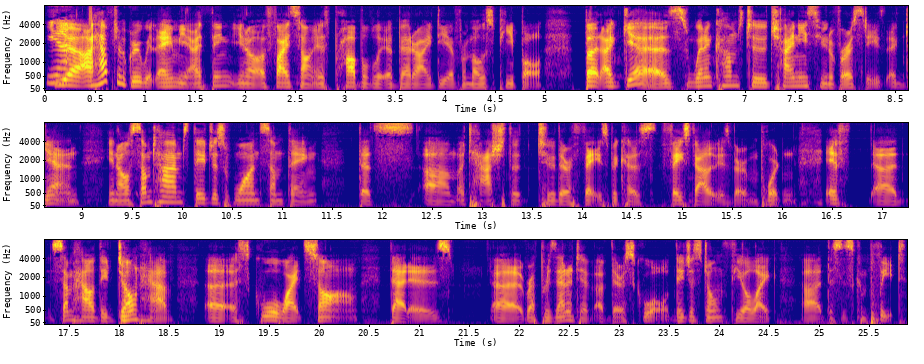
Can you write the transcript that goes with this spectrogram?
Yeah. yeah, I have to agree with Amy. I think, you know, a fight song is probably a better idea for most people. But I guess when it comes to Chinese universities, again, you know, sometimes they just want something that's um, attached to, to, their face because face value is very important. If uh, somehow they don't have a, a school wide song that is uh, representative of their school, they just don't feel like uh, this is complete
